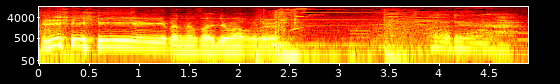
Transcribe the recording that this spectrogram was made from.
Hihihi, tenang saja mak bro. Aduh.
